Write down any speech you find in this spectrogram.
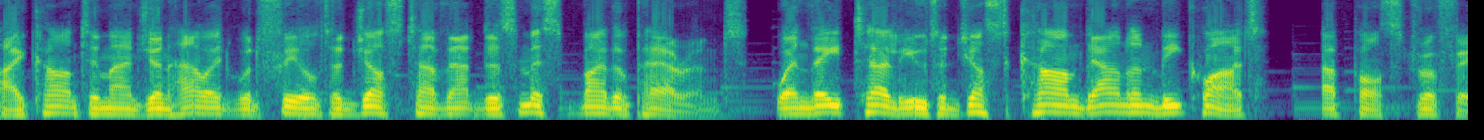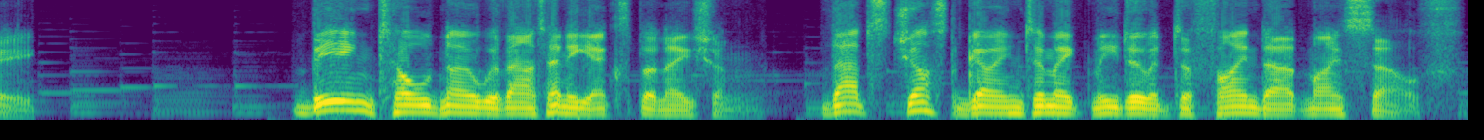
I can't imagine how it would feel to just have that dismissed by the parent when they tell you to just calm down and be quiet. Apostrophe. Being told no without any explanation. That's just going to make me do it to find out myself.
